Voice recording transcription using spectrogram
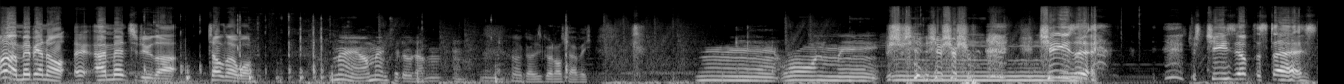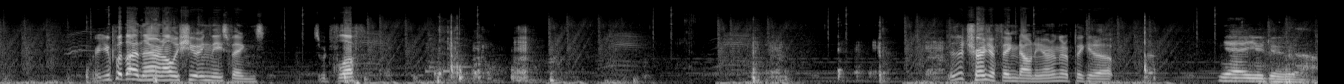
Oh, maybe I'm not. I, I meant to do that. Tell no one. Man, I meant to do that. Oh god, he's going all chavvy. Run me. cheese it! Just cheese it up the stairs. Right, you put that in there and I'll be shooting these things. Stupid fluff. There's a treasure thing down here, I'm gonna pick it up. Yeah, you do that.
